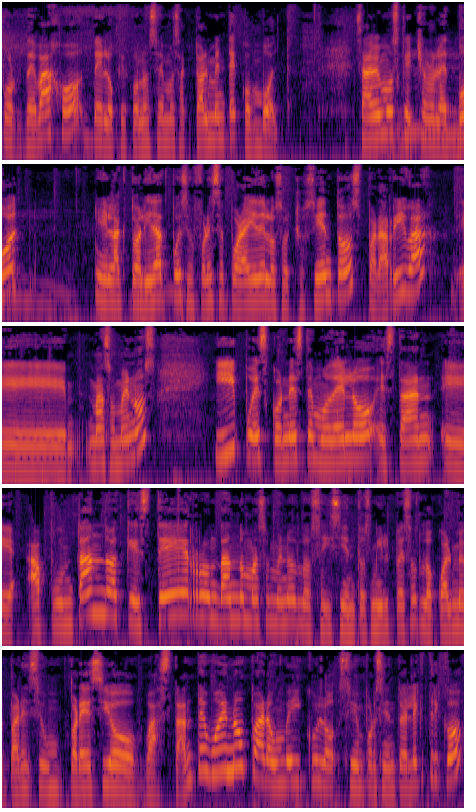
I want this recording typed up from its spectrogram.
por debajo de lo que conocemos actualmente con Volt. Sabemos que Chevrolet Volt en la actualidad pues se ofrece por ahí de los 800 para arriba, eh, más o menos. Y pues con este modelo están eh, apuntando a que esté rondando más o menos los 600 mil pesos, lo cual me parece un precio bastante bueno para un vehículo 100% eléctrico.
